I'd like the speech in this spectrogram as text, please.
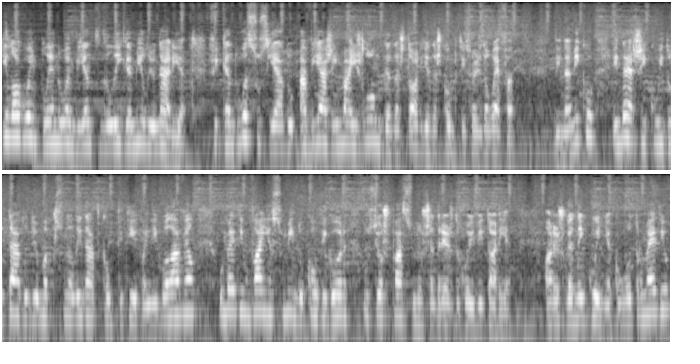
e logo em pleno ambiente de Liga Milionária, ficando associado à viagem mais longa da história das competições da UEFA. Dinâmico, enérgico e dotado de uma personalidade competitiva inigualável, o médio vai assumindo com vigor o seu espaço no xadrez de Rui Vitória. Ora jogando em cunha com outro médio,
